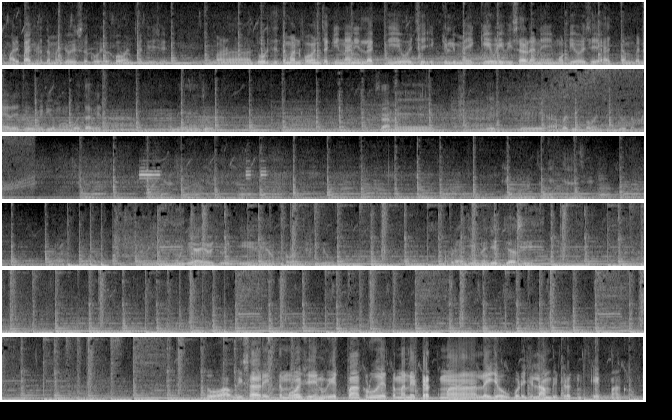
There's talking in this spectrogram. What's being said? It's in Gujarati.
અમારી પાછળ તમે જોઈ શકો છો પવનચક્કી છે. પણ દૂરથી તમારે પવનચક્કી નાની લાગતી હોય છે. એકચ્યુઅલીમાં એ કેવડી વિશાળ અને મોટી હોય છે. આજ તમે બને રહેજો. વિડીયોમાં હું બતાવીશ. અને જો, સામે એક, બે, આ બધી પવનચક્કીઓ તમે જે આવ્યો છું એ અહીંયા પવન આપણે હજી નજીક જશી. તો આ વિશાળ એકદમ હોય છે, એનું એક પાંખડું એ તમને ટ્રકમાં લઈ જવું પડે છે, લાંબી ટ્રકમાં, એક પાંખડું.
